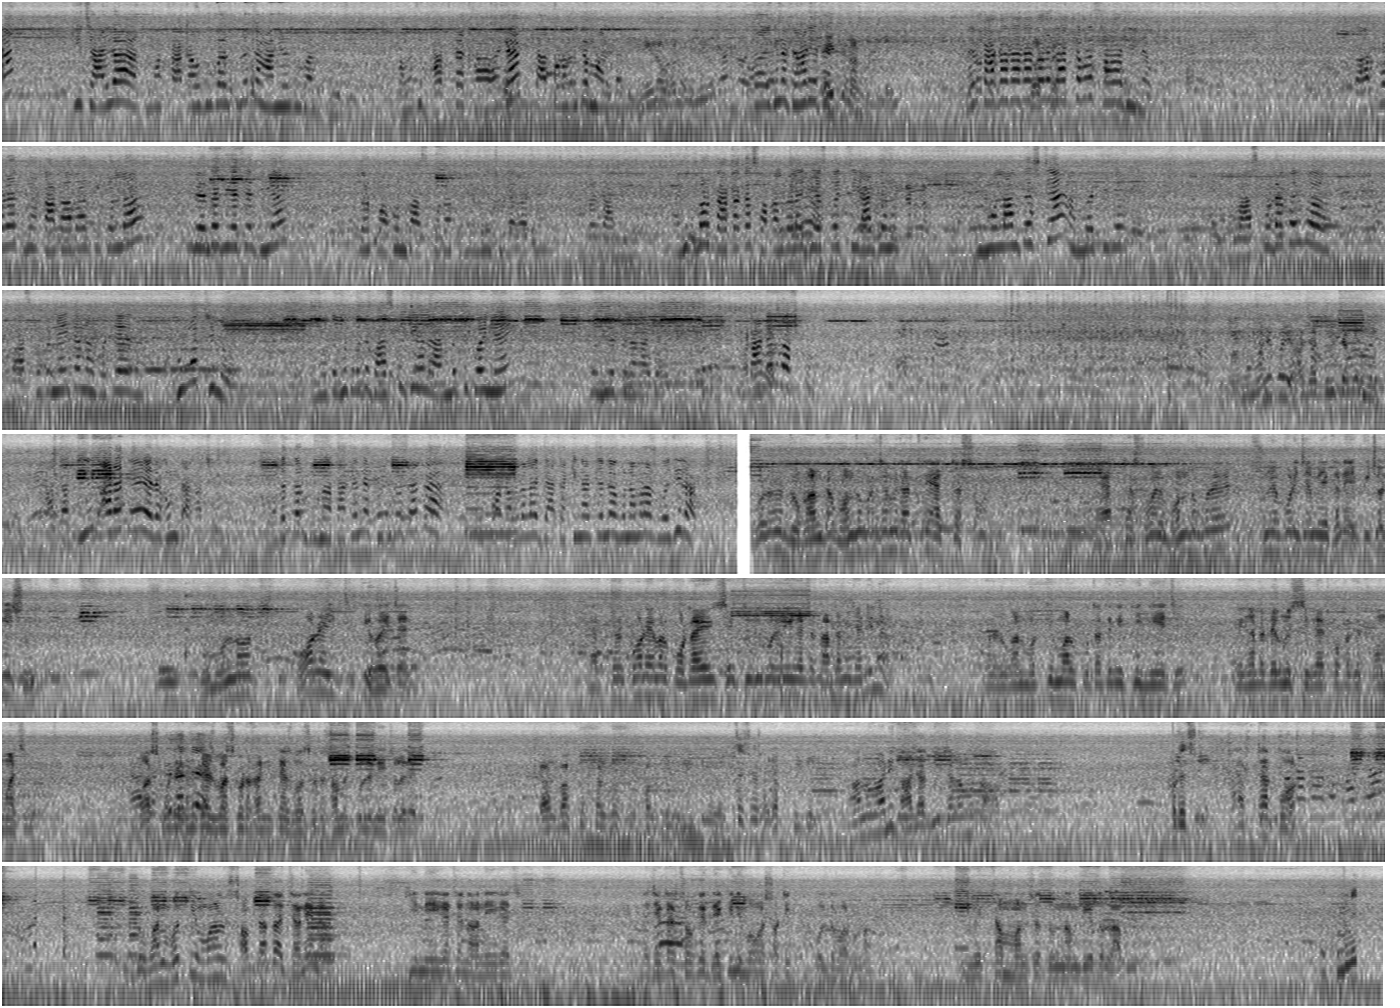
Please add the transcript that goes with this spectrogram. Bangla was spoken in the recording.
কি চাইলো তোমার কাকাও দুগাল তুলেছে আমিও দুগাল তুলেছি। আমি বলছি ভাতটা খাওয়া হয়ে যাক তারপর ওদিকে মালটা দিই। ওরা এখানে দাঁড়িয়ে থাকে। কাকা কাকা করে ডাকতে আমরা সারা দিই না তারপরে তোমার কাকা আবার কি করল? বেঁধে দিয়েছে দিয়ে এবার কখন বাস্কটা তুলে নিয়ে চলে গেছে আমরা জানি আমি তোমার কাকাকে সকালবেলায় জিজ্ঞেস করছি একজন বিমল আনতে এসছে? আমি বলছি যে বাস্কটা কইব বাস্কটা নেই কেন? বলছে ঘুমোচ্ছিল। ঘুমোতে ঘুমোতে বলছে বাস্ক কী হলো? আমি বলছি কই নেই। তো নিয়ে চলে গেছে। কাঠের বাস্ক? আনুমানিক ওই হাজার দুই টাকার মধ্যে। হাজার দিন আর এরকম টাকা ছিল। আমাদের তো আর গুণা থাকে না খুচরো টাকা সকালবেলায় বেচা কেনার জন্য ওগুলো আমরা রোজই রাখি। দোকানটা বন্ধ করেছি আমি রাত্রে একটার সময়। একটার সময় বন্ধ করে শুয়ে পড়েছি আমি এখানে এই পিছনেই শুই। এই ঘুমোনোর পর এই চুক্তি হয়ে যায়। একটার পর এবার কটায় সে চুরি করে নিয়ে গেছে তাটা আমি জানি না। দোকান ভর্তি মাল কোথা থেকে কি নিয়েছে এখানটা দেখুন সিগারেট প্যাকেট কম আছে। বাস্কটা এখানে ক্যাশ বাস্কটা থাকে ক্যাশ বাস্কটা সমেত তুলে নিয়ে চলে গেছে। ক্যাশ বাক্স ক্যাশ বাক্স সব কিছু নিয়ে চলে এটা খুঁজে আনুমানিক হাজার দুই টাকার মতো হবে। ঘটেছিল একটার পর। দোকান ভর্তি মাল সব দাদা জানে না কি নিয়ে গেছে না নিয়ে গেছে। যেটা চোখে দেখিনি বাবা সঠিক বলতে পারব না। মিথ্যা মানুষের দুর্নাম দিয়ে তো লাভ নেই।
